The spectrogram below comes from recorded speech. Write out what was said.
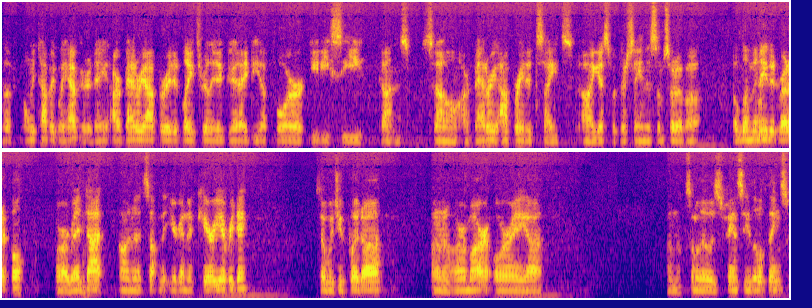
the only topic we have here today. Are battery operated lights really a good idea for EDC guns? So our battery operated sights, uh, I guess what they're saying is some sort of a illuminated reticle or a red dot on a, something that you're going to carry every day. So would you put uh, I don't know, RMR or a, uh, I don't know, some of those fancy little things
